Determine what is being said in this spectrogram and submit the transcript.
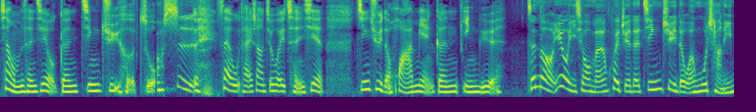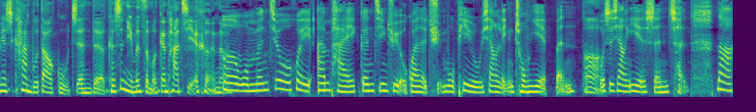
像我们曾经有跟京剧合作。哦，是对，在舞台上就会呈现京剧的画面跟音乐，真的哦、因为以前我们会觉得京剧的文武场里面是看不到古筝的，可是你们怎么跟它结合呢？嗯、我们就会安排跟京剧有关的曲目，譬如像《林冲夜奔》，嗯或是像《夜深沉》。那，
